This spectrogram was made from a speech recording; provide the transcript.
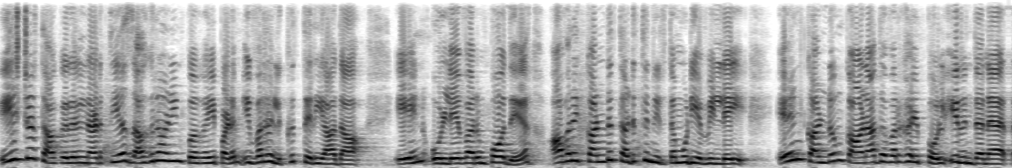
ஈஸ்டர் தாக்குதல் நடத்திய ஜஹ்ரானின் புகைப்படம் இவர்களுக்கு தெரியாதா? ஏன் உள்ளே வரும்போது அவரை கண்டு தடுத்து நிறுத்த முடியவில்லை? ஏன் கண்டும் காணாதவர்கள் போல் இருந்தனர்?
